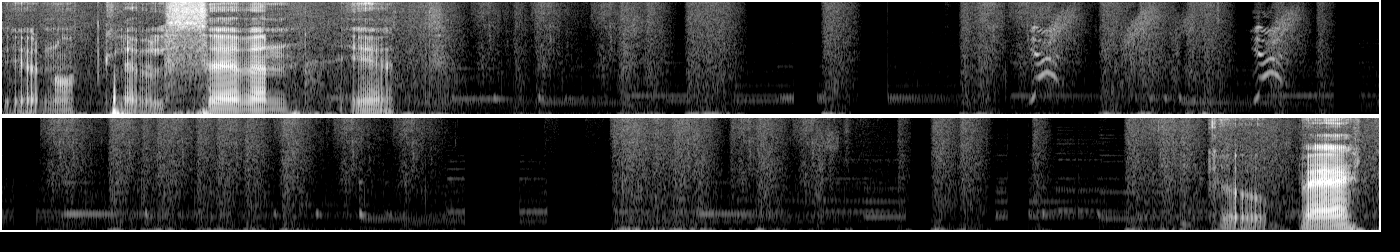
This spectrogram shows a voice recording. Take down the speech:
They are not level 7 yet. Go back.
